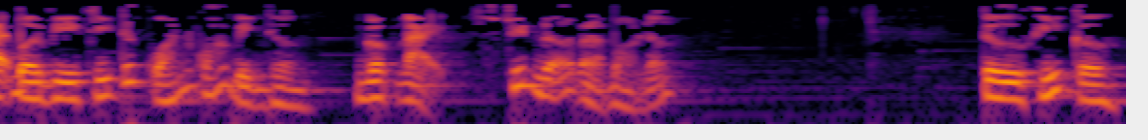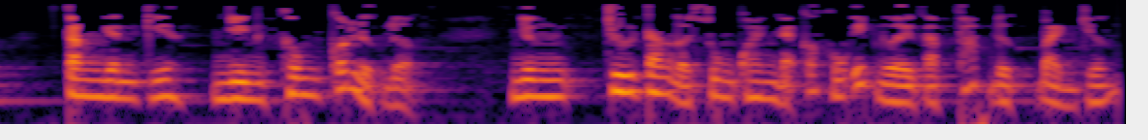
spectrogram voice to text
Lại bởi vì khí tức quán quá bình thường, Ngược lại suýt nữa là bỏ lỡ. Từ khí cơ, Tăng nhân kia nhìn không có lực lượng, Nhưng chư tăng ở xung quanh đã có không ít người gặp pháp được bành trướng,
